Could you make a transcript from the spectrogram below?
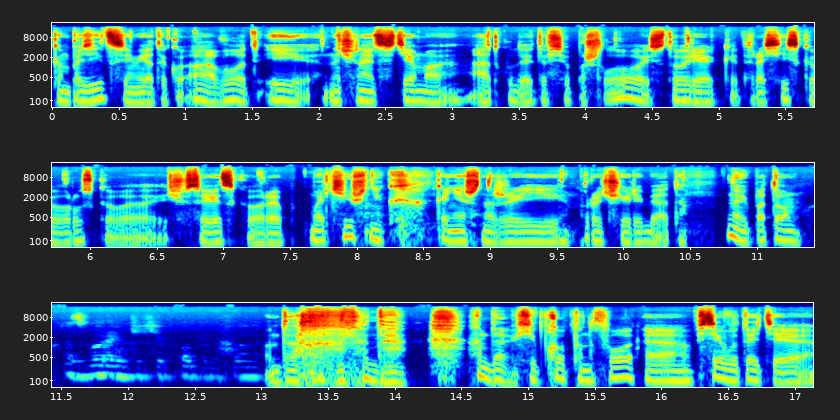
композициями, я такой, а, вот, и начинается тема, а откуда это все пошло, история какая-то российского, русского, еще советского рэпа. Мальчишник, конечно же, и прочие ребята. Ну и потом... Сборники хип-хоп да, да, да, хип-хоп инфо. Э, все вот эти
